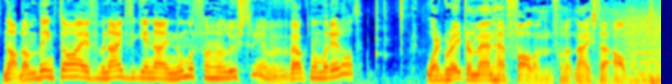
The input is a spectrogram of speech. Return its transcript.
Nou, dan ben ik toch even benieuwd wie naar een nummer van hun luisteren. En Welk nummer is dat? Where Greater Men Have Fallen van het nieuwste album.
